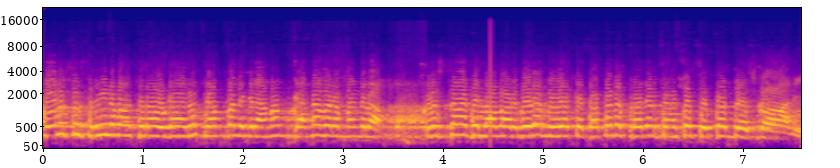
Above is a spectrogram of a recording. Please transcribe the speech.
కొలుసు శ్రీనివాసరావు గారు తెంపల్లి గ్రామం కన్నవరం మండలం కృష్ణా జిల్లా వారు కూడా మీ యొక్క జతను ప్రదర్శనకు సిద్ధం చేసుకోవాలి.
